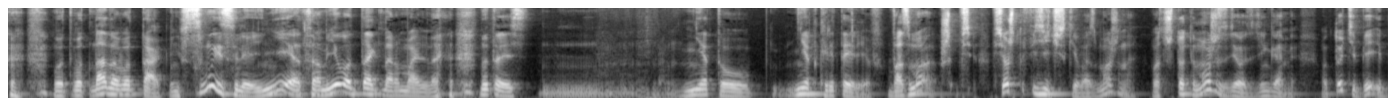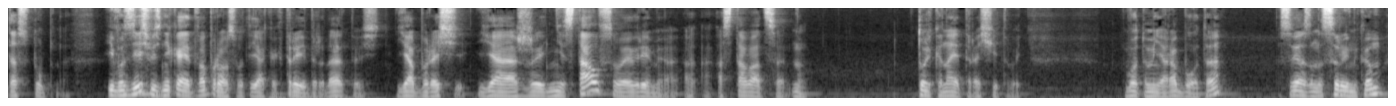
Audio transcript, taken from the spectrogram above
вот, вот надо вот так. В смысле? Нет, а мне вот так нормально. ну, то есть нету, нет критериев. Возможно, все, что физически возможно, вот что ты можешь сделать с деньгами, вот то тебе и доступно. И вот здесь возникает вопрос, вот я как трейдер, да, то есть я бы расщ... я же не стал в свое время оставаться, ну, только на это рассчитывать. Вот у меня работа, связана с рынком,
